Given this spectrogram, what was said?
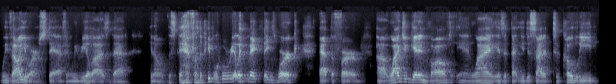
we value our staff and we realize that you know the staff are the people who really make things work at the firm. Uh, why'd you get involved and why is it that you decided to co-lead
